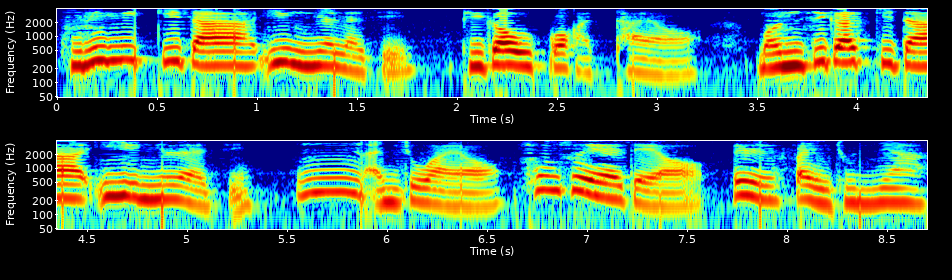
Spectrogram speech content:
구름이 끼다. 이 응렬하지. 비가 올 것 같아요. 먼지가 끼다. 이 응렬하지. 음, 안 좋아요. 청소해야 돼요. 예, 파일 좋냐?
